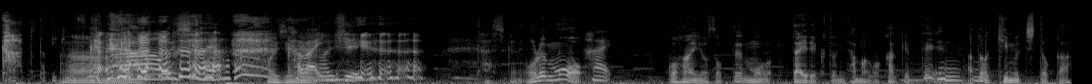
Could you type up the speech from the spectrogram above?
カーッといきます。あね。あー美味しいね。美味しいね。かわい。い美味しい確かに。俺もはい。ご飯よそってもうダイレクトに卵かけて、うんうん。あとはキムチとか。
